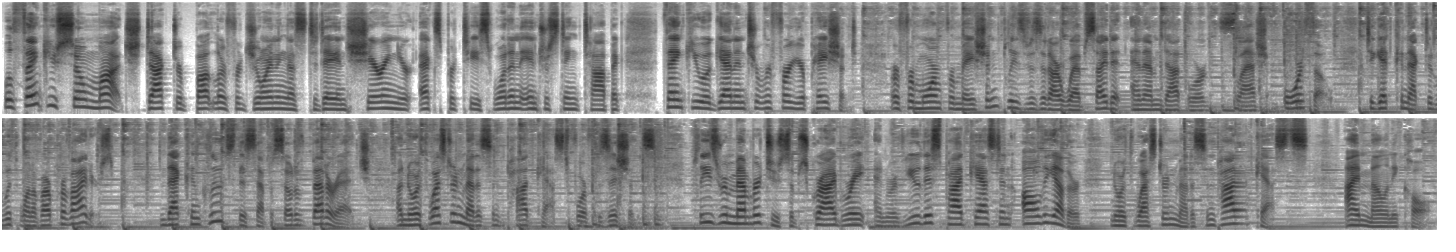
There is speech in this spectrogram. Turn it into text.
Well, thank you so much, Dr. Butler, for joining us today and sharing your expertise. What an interesting topic. Thank you again, and to refer your patient or for more information, please visit our website at nm.org slash ortho to get connected with one of our providers. That concludes this episode of Better Edge, a Northwestern Medicine podcast for physicians. Please remember to subscribe, rate, and review this podcast and all the other Northwestern Medicine podcasts. I'm Melanie Cole.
